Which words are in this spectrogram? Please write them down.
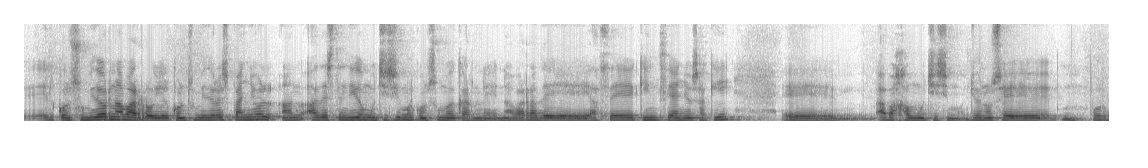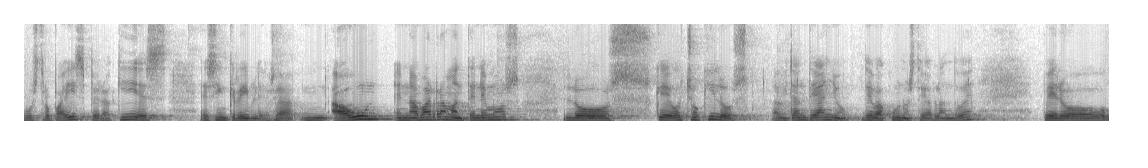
el consumidor navarro y el consumidor español ha descendido muchísimo el consumo de carne. Navarra de hace 15 años aquí ha bajado muchísimo. Yo no sé por vuestro país, pero aquí es, es increíble. O sea, mm, aún en Navarra mantenemos los que 8 kilos habitante año de vacuno estoy hablando, ¿eh? Pero,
